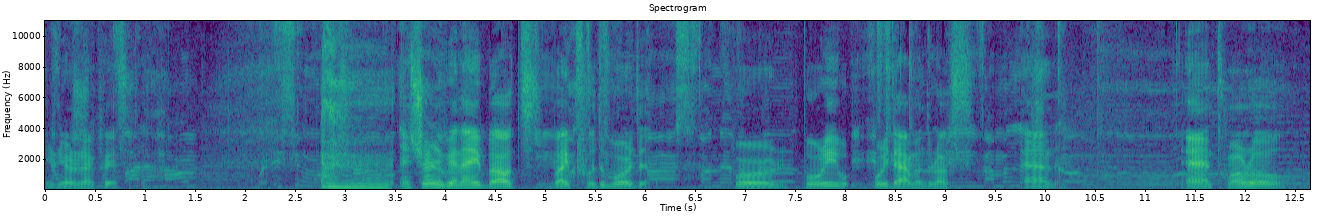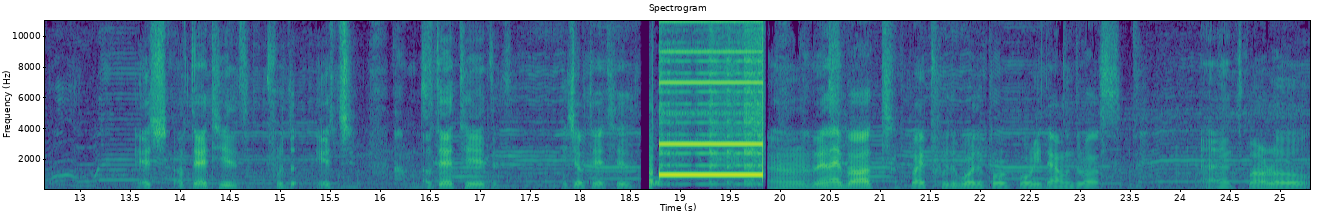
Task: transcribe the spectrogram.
in your life actually, when I bought by food board for 40, 40 diamond rocks and and tomorrow it's updated food it's updated it's updated when I bought food board for 40 diamond rocks and tomorrow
